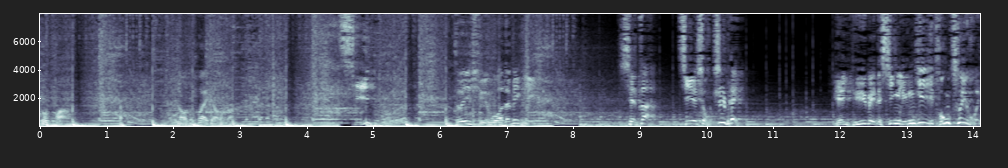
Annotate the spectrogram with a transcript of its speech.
说话，脑子坏掉了吧？起，遵循我的命令。现在接受支配，连愚昧的心灵一同摧毁。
